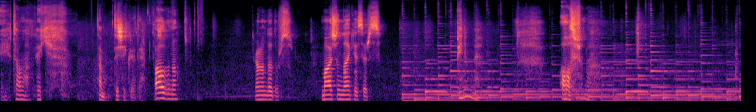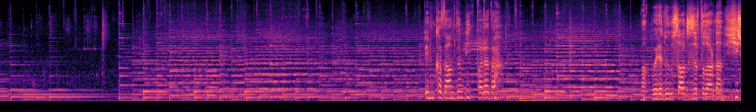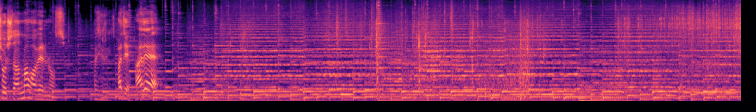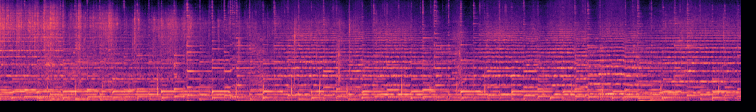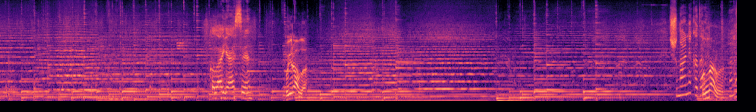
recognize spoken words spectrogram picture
İyi tamam peki. Tamam, teşekkür ederim. Al bunu. Yanında dursun. Maaşından keseriz. Benim mi? Al şunu. Benim kazandığım ilk para da. Bak böyle duygusal cızırtılardan hiç hoşlanmam haberin olsun. Hadi yürü git. Hadi, hadi. Kolay gelsin. Buyur abla. Şunlar ne kadar? Bunlar mı? Ha?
